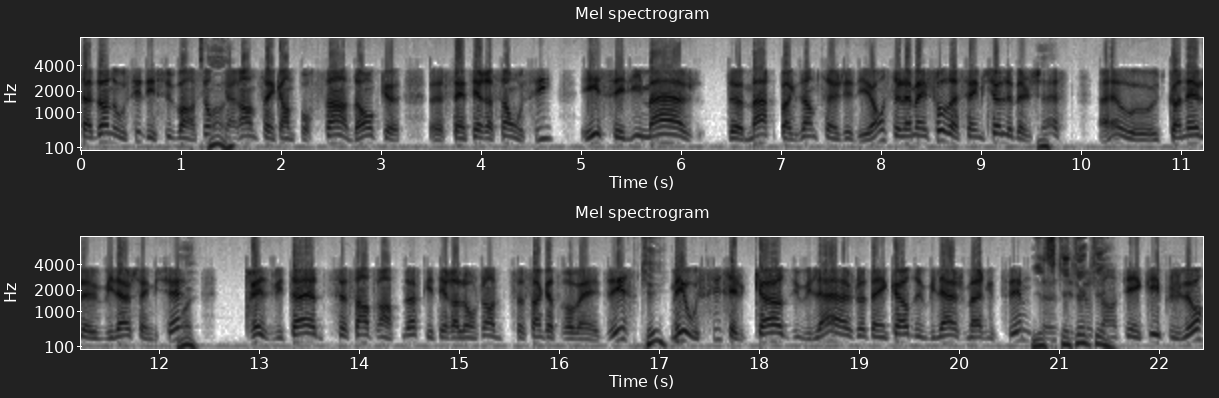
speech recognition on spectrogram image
ça donne aussi des subventions de 40-50% Donc, euh, euh, c'est intéressant aussi. Et c'est l'image de marque, par exemple, Saint-Gédéon. C'est la même chose à Saint-Michel-de-Bellechasse. Hein, où tu connais le village Saint-Michel. Presbytère 1739 qui était rallongé en 1790. Mais aussi, c'est le cœur du village. T'as un cœur du village maritime. Y a C'est quelqu'un qui- est plus là.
